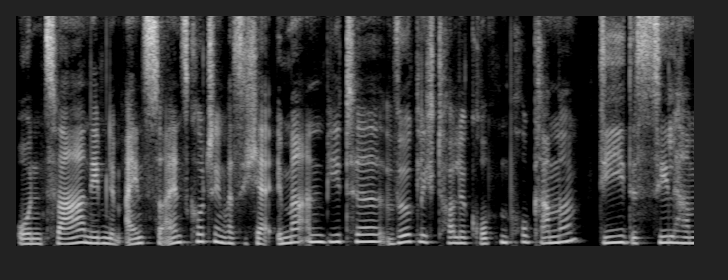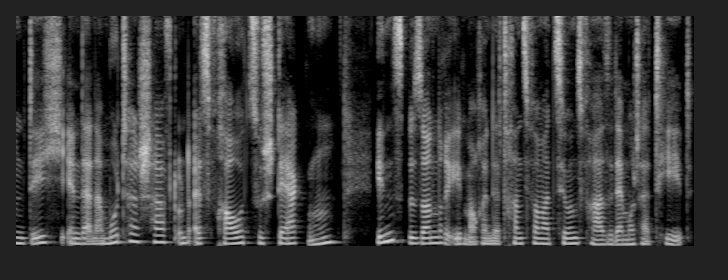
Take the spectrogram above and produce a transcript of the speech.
Und zwar neben dem 1 zu 1 Coaching, was ich ja immer anbiete, wirklich tolle Gruppenprogramme, die das Ziel haben, dich in deiner Mutterschaft und als Frau zu stärken, insbesondere eben auch in der Transformationsphase der Muttertät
